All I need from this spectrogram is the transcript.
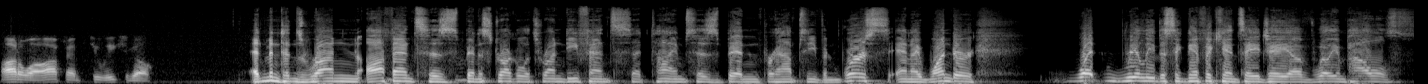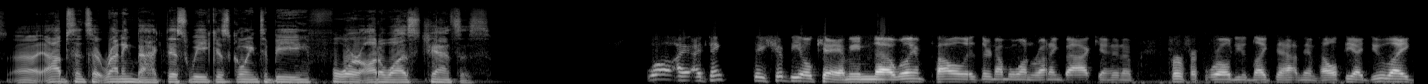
Ottawa offense two weeks ago. Edmonton's run offense has been a struggle. Its run defense at times has been perhaps even worse. And I wonder what really the significance, AJ, of William Powell's uh, absence at running back this week is going to be for Ottawa's chances. Well, I, I think they should be okay. I mean, uh, William Powell is their number one running back, and in a perfect world, you'd like to have them healthy. I do like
